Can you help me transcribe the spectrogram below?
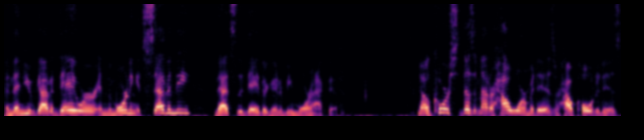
and then you've got a day where in the morning it's 70, that's the day they're going to be more active. Now, of course, it doesn't matter how warm it is or how cold it is.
